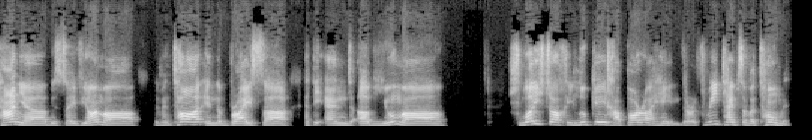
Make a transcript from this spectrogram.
Tanya b'seif Yoma have been taught in the brisa at the end of Yoma. There are three types of atonement,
